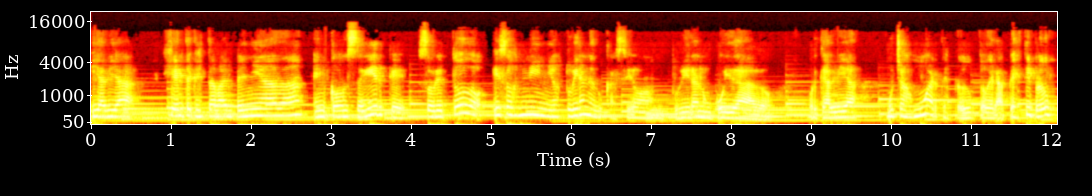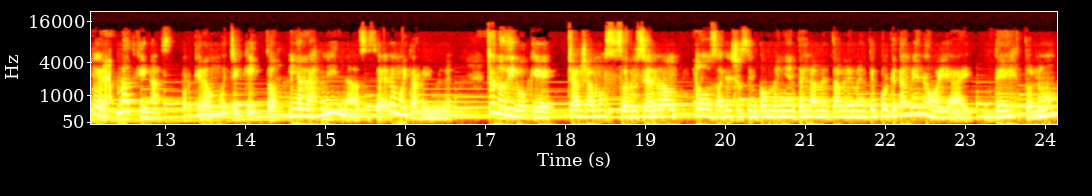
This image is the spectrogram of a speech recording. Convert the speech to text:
y había gente que estaba empeñada en conseguir que sobre todo esos niños tuvieran educación, tuvieran un cuidado, porque había muchas muertes producto de la peste y producto de las máquinas, porque eran muy chiquitos y en las minas, o sea, era muy terrible. Yo no digo que ya hayamos solucionado todos aquellos inconvenientes, lamentablemente, porque también hoy hay de esto, ¿no?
